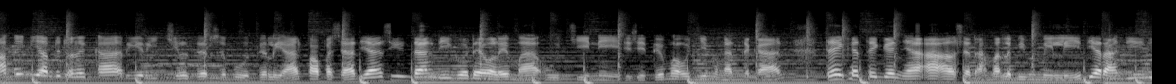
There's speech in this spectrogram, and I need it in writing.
apa yang diupdate oleh Kak Riri Cil tersebut terlihat Papa Saat yang sedang digoda oleh Ma Uci nih. Di situ Ma Uci mengatakan tega-teganya Said Ahmad lebih memilih Tiara Andini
